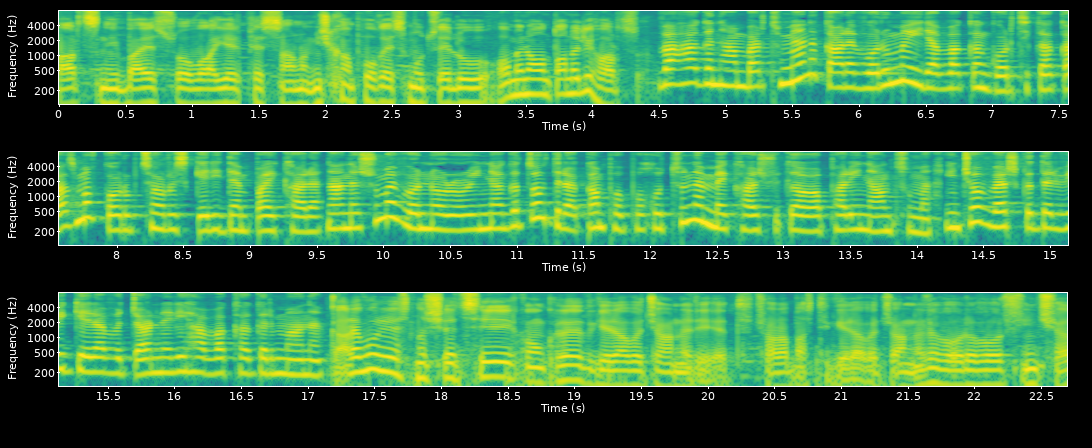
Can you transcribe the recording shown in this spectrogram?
հարցնի, բայց սովա երբ է սանում, ինչքան փող ես մուծելու, ամենաանտանելի հարցը։ Վահագն Համբարձումյանը կարևորում է իրավական գործիքակազմով կոռուպցիոն ռիսկերի դեմ պայքարը։ Նա նշում է, որ նոր օրինագծով դրական փոփոխություն է մեկ հաշվի գաղափարին անցումը, ինչով վերջ կդրվի գերավճարների հավաքագրմանը։ Կարևոր ես նշեցի կոնկրետ գերավճարների հետ, չարաբաստի գերավճարները, որը որ որ ինչա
